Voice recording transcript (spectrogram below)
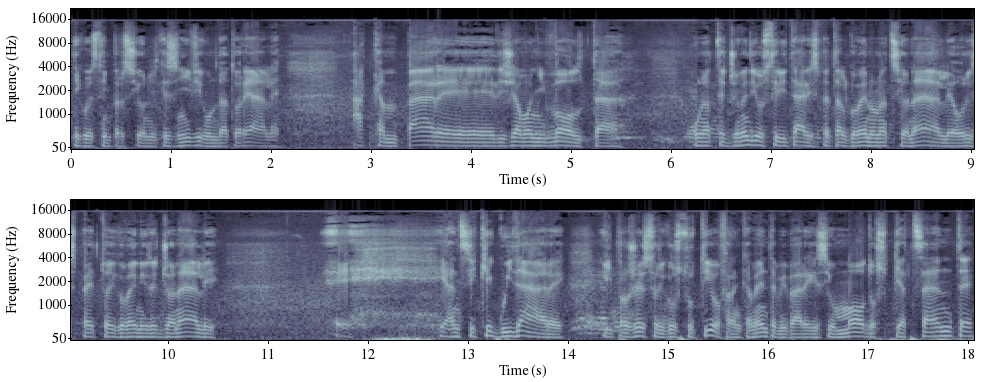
di queste impressioni, il che significa un dato reale. Accampare diciamo, ogni volta un atteggiamento di ostilità rispetto al governo nazionale o rispetto ai governi regionali eh, e anziché guidare il processo ricostruttivo francamente mi pare che sia un modo spiazzante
